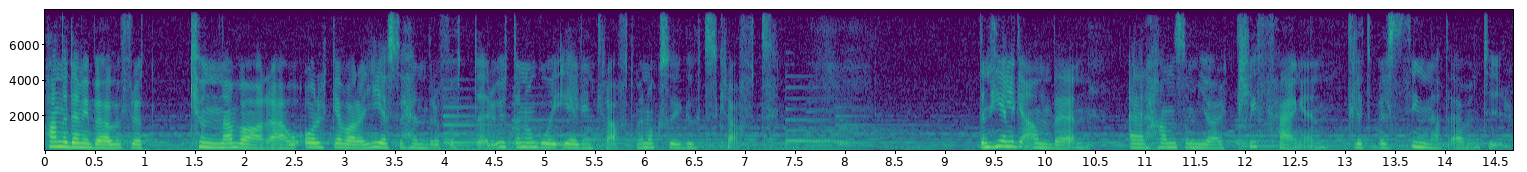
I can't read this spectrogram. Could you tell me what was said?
Han är den vi behöver för att kunna vara och orka vara Jesu händer och fötter utan att gå i egen kraft men också i Guds kraft. Den heliga Anden är han som gör cliffhangern till ett välsignat äventyr.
